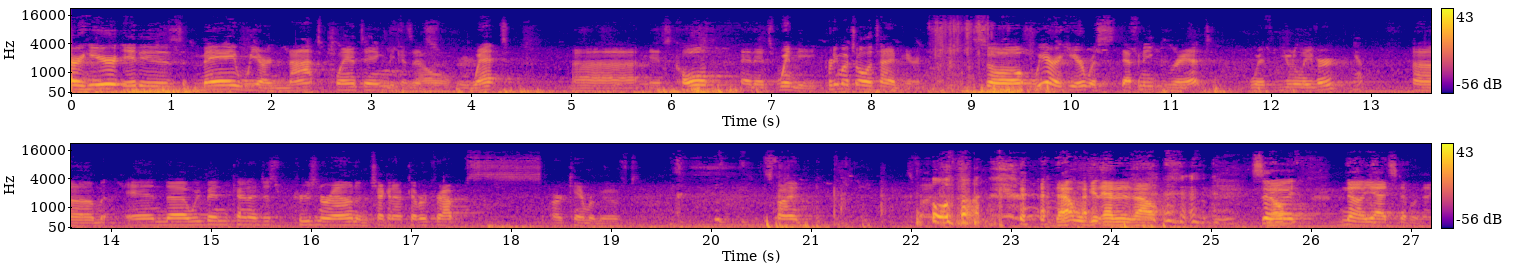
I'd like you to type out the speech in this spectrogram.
are here. It is May. We are not planting because it's No. wet, uh, it's cold, and it's windy pretty much all the time here. So we are here with Stefani Grant with Unilever. Yep. Um, and uh, we've been kind of just cruising around and checking out cover crops. Our camera moved. It's fine. It's fine. Hold on. That will get edited out. So, Nope. no, yeah, it's definitely not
